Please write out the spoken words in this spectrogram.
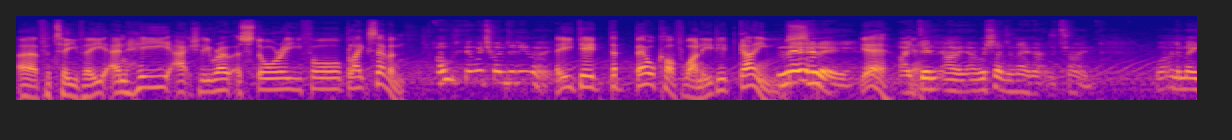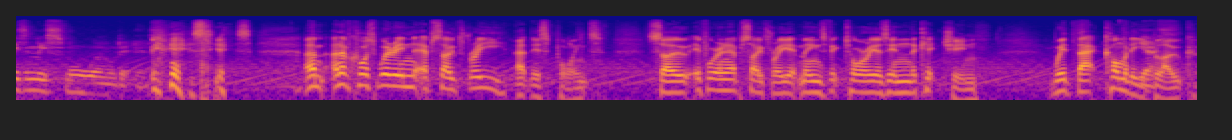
uh, for TV, and he actually wrote a story for Blake Seven. Oh, which one did he write? He did the Belkov one. He did games. Really? Yeah. I yeah. didn't. I, I wish I'd have known that at the time. What an amazingly small world it is. yes, yes. Um, and of course, we're in episode three at this point. So if we're in episode three, it means Victoria's in the kitchen with that comedy Yes. bloke.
